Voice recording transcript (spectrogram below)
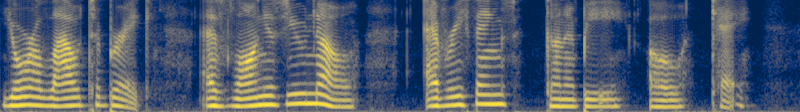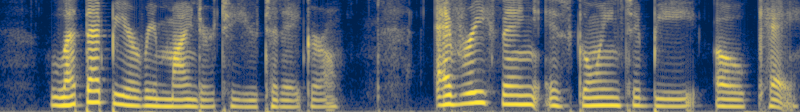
you're allowed to break as long as you know everything's gonna be okay. Let that be a reminder to you today, girl. Everything is going to be okay.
